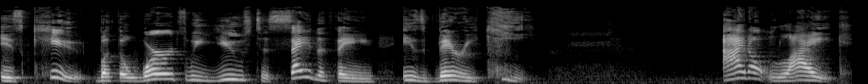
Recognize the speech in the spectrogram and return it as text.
is cute, but the words we use to say the thing is very key. I don't like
